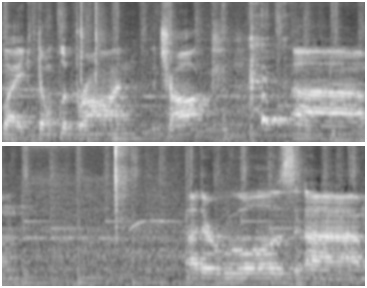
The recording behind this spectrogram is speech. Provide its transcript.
like don't LeBron the chalk. um, other rules, um,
